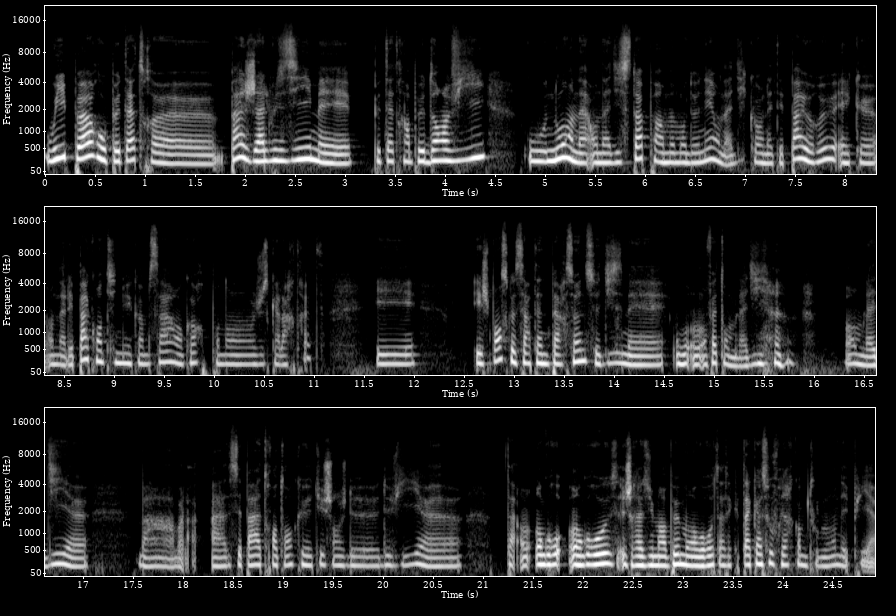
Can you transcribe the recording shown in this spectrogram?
Oui, peur ou peut-être euh, pas jalousie, mais peut-être un peu d'envie. Où nous, on a, on a dit stop à un moment donné, on a dit qu'on n'était pas heureux et qu'on n'allait pas continuer comme ça encore pendant jusqu'à la retraite. Et, et je pense que certaines personnes se disent, mais ou en fait, on me l'a dit, on me l'a dit, euh, ben voilà, ah, c'est pas à 30 ans que tu changes de, vie. euh, en, gros, en gros, je résume un peu, mais en gros, t'as qu'à souffrir comme tout le monde et puis euh,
